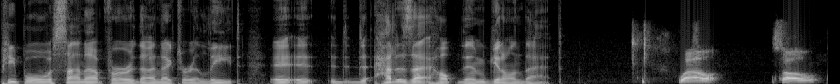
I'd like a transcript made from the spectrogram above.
people sign up for the Nectar Elite, it, it, it, how does that help them get on that? Well, so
